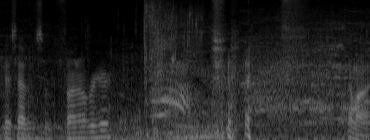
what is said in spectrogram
You guys having some fun over here? Come on.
